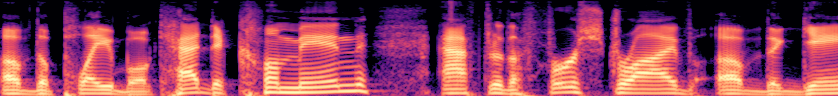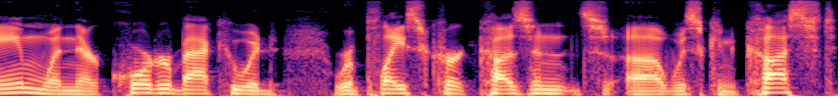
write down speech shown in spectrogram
of the playbook, had to come in after the first drive of the game when their quarterback who would replace Kirk Cousins uh, was concussed.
